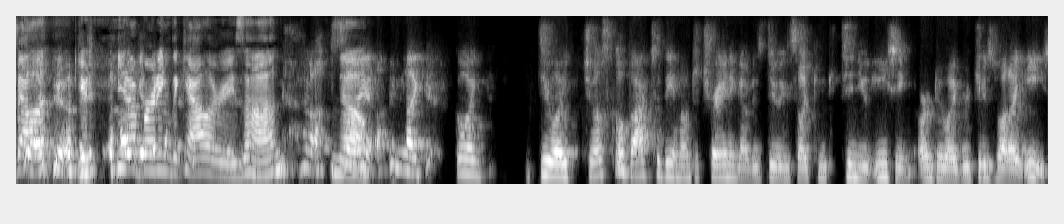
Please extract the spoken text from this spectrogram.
balance- You're, you're not burning the calories, huh? no. No. I'm like going, do I just go back to the amount of training I was doing so I can continue eating, or do I reduce what I eat?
